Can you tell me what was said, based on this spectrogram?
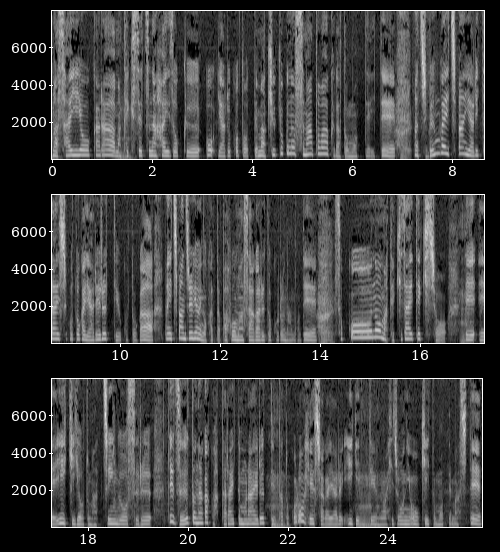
まあ、採用から、まあ、適切な配属をやることって、まあ、究極のスマートワークだと思っていて、はい、まあ、自分が一番やりたい仕事がやれるっていうことが、まあ、一番従業員の方、パフォーマンス上がるところなので、はい、そこの、まあ、適材適所で、うん、えー、いい企業とマッチングをする。で、ね、ずっと長く働いてもらえるっていったところを弊社がやる意義っていうのは非常に大きいと思ってまして、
